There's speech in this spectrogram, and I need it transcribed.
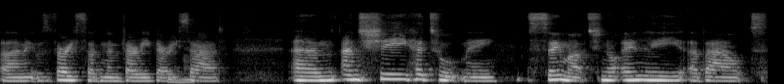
Um, it was very sudden and very, very mm -hmm. sad. Um, and she had taught me so much, not only about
